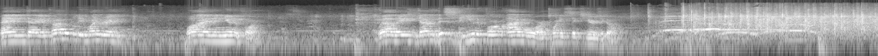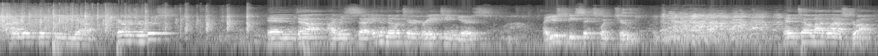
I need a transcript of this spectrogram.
And uh, you're probably wondering why I'm in uniform. Well, ladies and gentlemen, this is the uniform I wore 26 years ago. I was with the uh, paratroopers, and uh, I was uh, in the military for 18 years. I used to be six foot two until that last drop.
